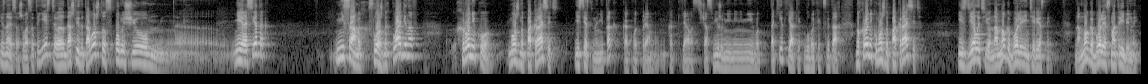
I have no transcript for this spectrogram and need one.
не знаю, Саша, у вас это есть, э, дошли до того, что с помощью э, нейросеток не самых сложных плагинов. Хронику можно покрасить, естественно, не так, как вот прям, как я вас сейчас вижу, не, не, не вот в таких ярких, глубоких цветах, но хронику можно покрасить и сделать ее намного более интересной, намного более смотрибельной.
